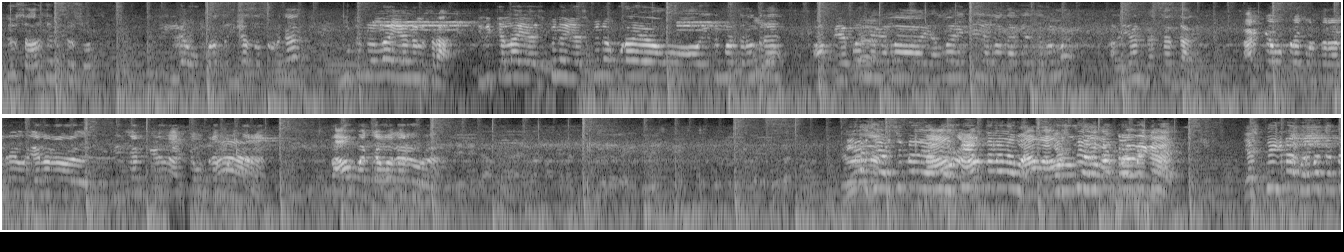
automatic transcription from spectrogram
ಇದು ಸಾರ್ವಜನಿಕರ ಸ್ವತ್ತು. ಇಲ್ಲೇ ಉಪವಾಸ ಇಲ್ಲೇ ಸತ್ತೊಳಗ ಊಟನೆಲ್ಲ ಏನಿಲ್ಲ ಸರ ಇದಕ್ಕೆಲ್ಲ ಎಸ್ ಪಿನ ಎಸ್ ಪಿನ ಕೂಡ ಇದು ಮಾಡ್ತಾರಂದ್ರೆ ಆ ಪೇಪರ್ನಾಗೆಲ್ಲ ಎಲ್ಲ ಐತಿ ಎಲ್ಲ ದಾಖಲೆ ಅದು ಏನು ಬೇಕಾದಾಗ ಅರ್ಕೆ ಉತ್ತರ ಕೊಡ್ತಾರಲ್ರಿ ಇವ್ರು ಏನಾರು ರೀಸನ್ ಕೇಳಿದ್ರೆ ಅರ್ಕೆ ಉತ್ತರ. ಕೊಡ್ತಾರ. ತಾವು ಇವರು. ಇವ್ರು DSC ಮೇಲೆ ನಾವು- ಬರ್ಬೇಕಂತ.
